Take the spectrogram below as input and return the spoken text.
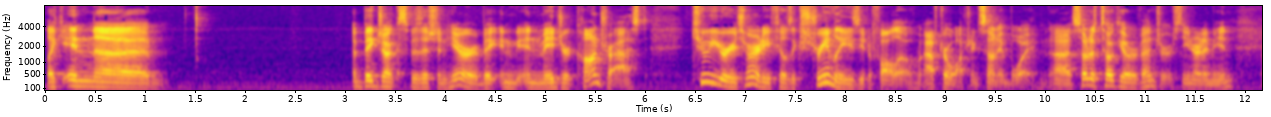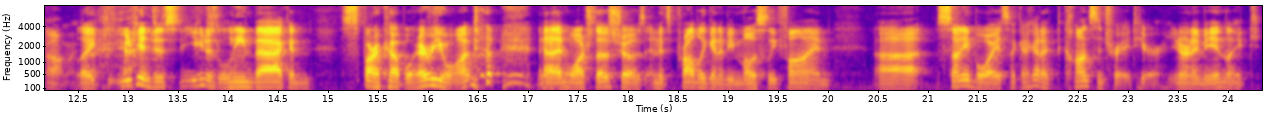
like in uh, a big juxtaposition here, a big in, in major contrast. To Your Eternity feels extremely easy to follow after watching Sunny Boy. Uh, so does Tokyo Revengers. You know what I mean? oh my god. like God. you can just you can just lean back and spark up whatever you want uh, and watch those shows and it's probably going to be mostly fine Uh, Sunny Boy, it's like I gotta concentrate here. You know what I mean? Like,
